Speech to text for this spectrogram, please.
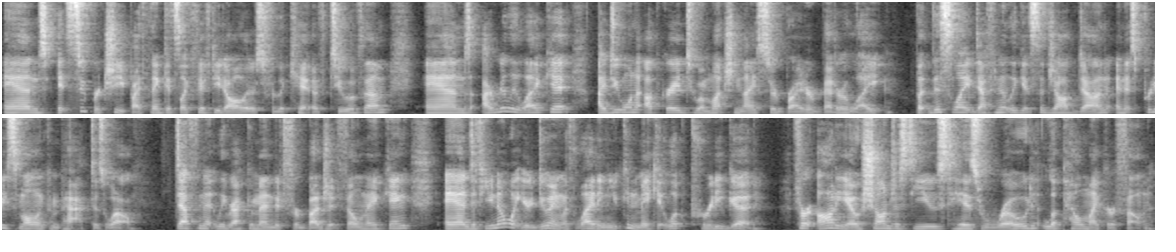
and it's super cheap. I think it's like $50 for the kit of two of them, and I really like it. I do want to upgrade to a much nicer, brighter, better light, but this light definitely gets the job done, and it's pretty small and compact as well definitely recommended for budget filmmaking, and if you know what you're doing with lighting, you can make it look pretty good. For audio, Shawn just used his Rode lapel microphone.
